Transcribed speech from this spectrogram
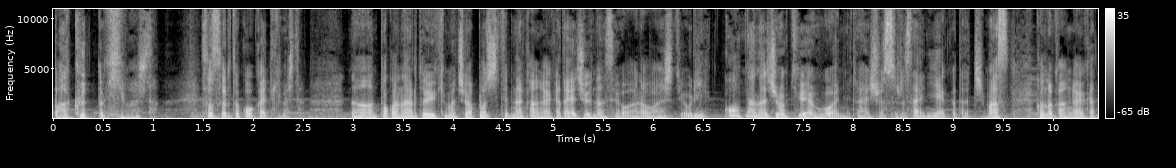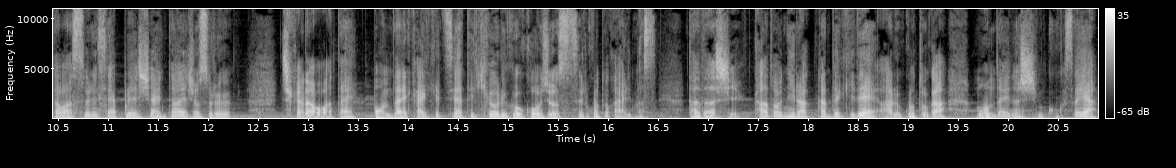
バクッと聞きました。そうするとこう返ってきました。なんとかなるという気持ちはポジティブな考え方や柔軟性を表しており、困難な状況や不安に対処する際に役立ちます。この考え方はストレスやプレッシャーに対処する力を与え、問題解決や適応力を向上させることがあります。ただし、過度に楽観的であることが問題の深刻さや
